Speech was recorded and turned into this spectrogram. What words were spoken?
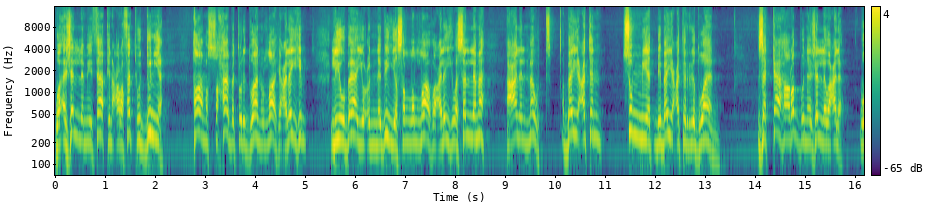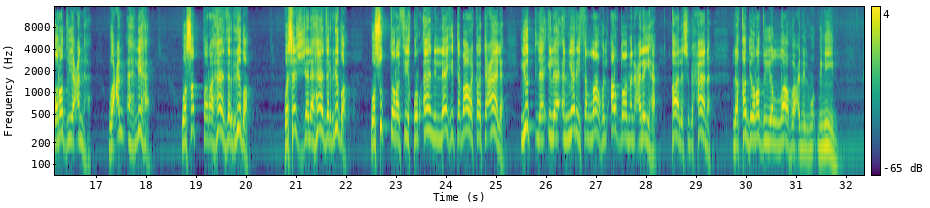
وأجل ميثاق عرفته الدنيا. قام الصحابة رضوان الله عليهم ليبايعوا النبي صلى الله عليه وسلم على الموت. بيعة سميت ببيعة الرضوان. زكاها ربنا جل وعلا ورضي عنها وعن أهلها وسطر هذا الرضا وسجل هذا الرضا وسطر في قرآن الله تبارك وتعالى يتلى إلى أن يرث الله الأرض ومن عليها. قال سبحانه لقد رضي الله عن المؤمنين.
